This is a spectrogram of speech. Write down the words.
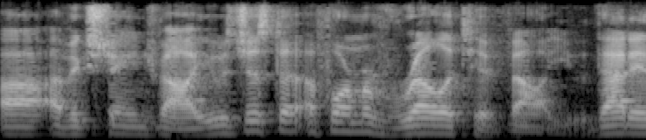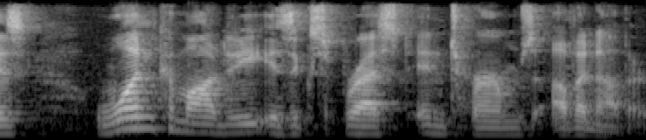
uh, of exchange value is just a, a form of relative value. That is, one commodity is expressed in terms of another.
